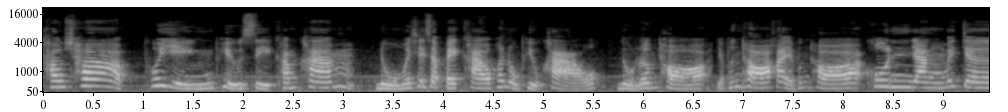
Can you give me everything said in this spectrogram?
เขาชอบ ผู้หญิงผิวสีค้ำๆหนูไม่ใช่สเปคเขาเพราะหนูผิวขาว หนูเริ่มท้ออย่าเพิ่งท้อค่ะอย่าเพิ่งท้อคุณยังไม่เจอ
